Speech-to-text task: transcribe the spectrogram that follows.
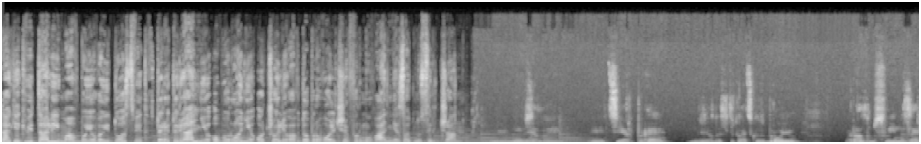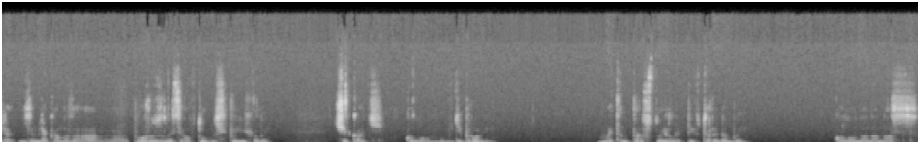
Так як Віталій мав бойовий досвід, в територіальній обороні очолював добровольче формування з односельчан. Ми взяли е, ці РПГ, взяли стрілецьку зброю, разом з своїми земляками запогрузилися в автобус і поїхали чекати колону в Діброві. Ми там простояли півтори доби. Колона на нас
